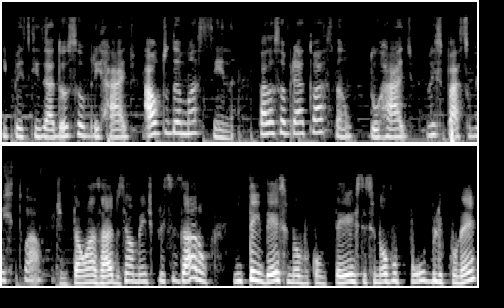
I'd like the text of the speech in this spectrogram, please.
e pesquisador sobre rádio, Aldo Damascena fala sobre a atuação do rádio no espaço virtual. Então as rádios realmente precisaram entender esse novo contexto, esse novo público, né?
